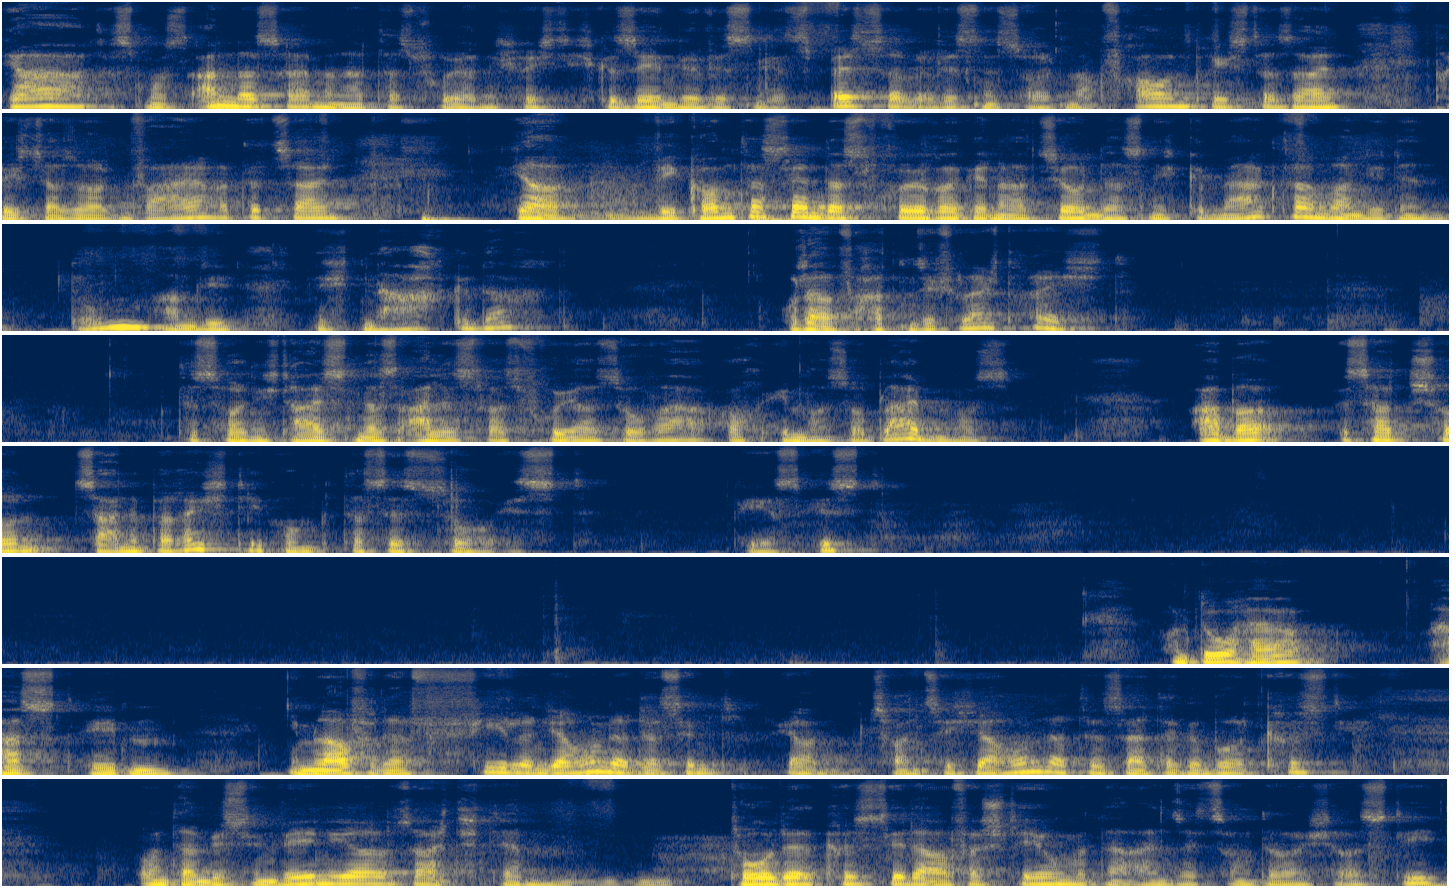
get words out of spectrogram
ja, das muss anders sein, man hat das früher nicht richtig gesehen, wir wissen jetzt besser, wir wissen, es sollten auch Frauenpriester sein, Priester sollten verheiratet sein. Ja, wie kommt das denn, dass frühere Generationen das nicht gemerkt haben? Waren die denn dumm? Haben die nicht nachgedacht? Oder hatten sie vielleicht recht? Das soll nicht heißen, dass alles, was früher so war, auch immer so bleiben muss. Aber es hat schon seine Berechtigung, dass es so ist, wie es ist. Und du, Herr, hast eben im Laufe der vielen Jahrhunderte, das sind ja, 20 Jahrhunderte seit der Geburt Christi und ein bisschen weniger seit dem Tode Christi, der Auferstehung und der Einsetzung der Eucharistie.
